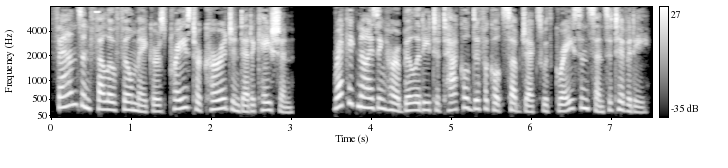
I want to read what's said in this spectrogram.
Fans and fellow filmmakers praised her courage and dedication, recognizing her ability to tackle difficult subjects with grace and sensitivity.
